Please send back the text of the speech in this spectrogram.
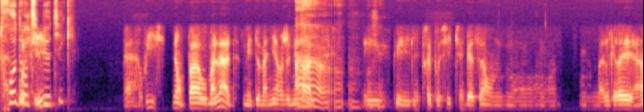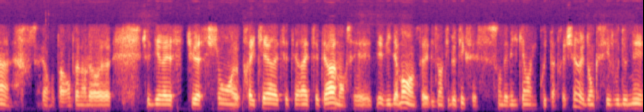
Trop d'antibiotiques? ben oui, non, pas aux malades, mais de manière générale. Ah, ah, ah, et, il est très possible qu'à Gaza, on, malgré, hein, on va pas rentrer dans leur, euh, je dirais, situation euh, précaire, etc., etc. Bon, c'est évidemment, des antibiotiques, ce sont des médicaments qui coûtent pas très cher, et donc si vous donnez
